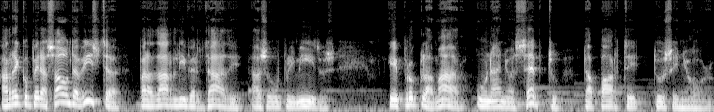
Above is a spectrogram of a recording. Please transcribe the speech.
a recuperação da vista para dar liberdade aos oprimidos e proclamar um ano acepto da parte do Senhor.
